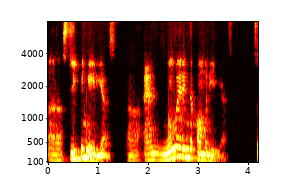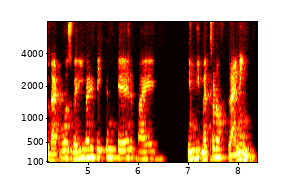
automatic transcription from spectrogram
uh, sleeping areas and nowhere in the common areas. So that was very well taken care by in the method of planning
